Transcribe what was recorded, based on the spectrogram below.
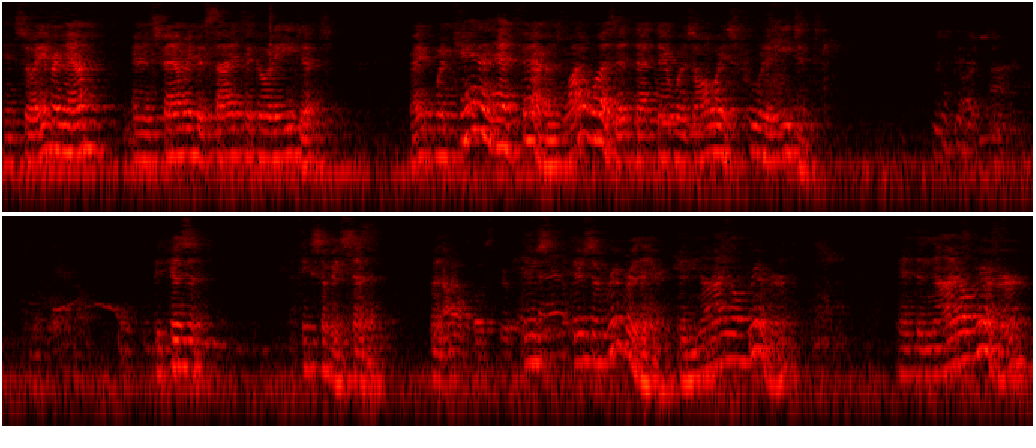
And so Abraham and his family decide to go to Egypt. Right? When Canaan had famines, why was it that there was always food in Egypt? Because of, I think somebody said it. But Nile flows through. there's there's a river there, the Nile River. And the Nile River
